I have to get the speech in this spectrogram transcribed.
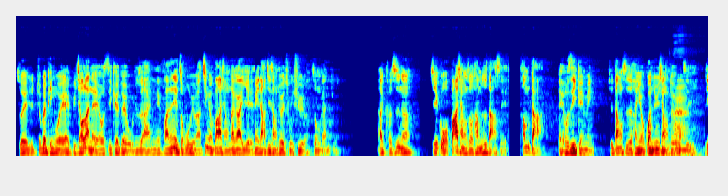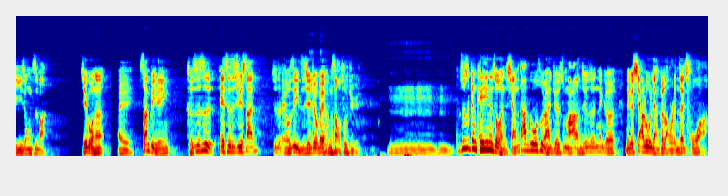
所以就被评为、欸、比较烂的 LCK 队伍，就是哎你反正也走不远嘛，进了八强大概也没打几场就会出去了这种感觉。啊，可是呢，结果八强的时候他们是打谁？他们打 LZ Gaming，就当时很有冠军相的队伍之一，嗯、第一种子嘛。结果呢，哎、欸，三比零，可是是 SSG 三，就是 LZ 直接就被横扫出局。嗯嗯嗯嗯，就是跟 KT 那时候很像，大多数人还觉得说妈的，就是那个那个下路两个老人在搓啊。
